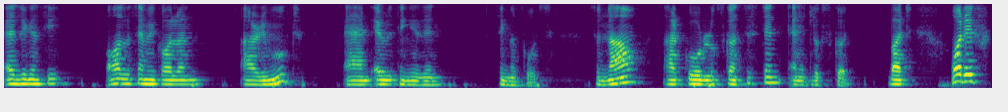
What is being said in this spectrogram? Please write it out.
As you can see all the semicolon are removed and everything is in single quotes. So now our code looks consistent and it looks good. But what if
